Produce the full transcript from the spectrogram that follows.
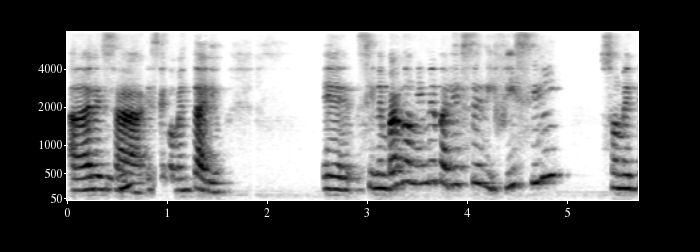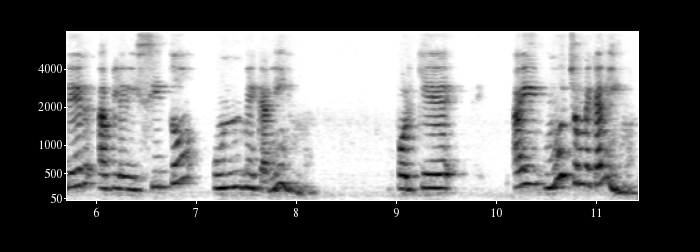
dar ese comentario. Eh, sin embargo, a mí me parece difícil someter a plebiscito un mecanismo, porque hay muchos mecanismos.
